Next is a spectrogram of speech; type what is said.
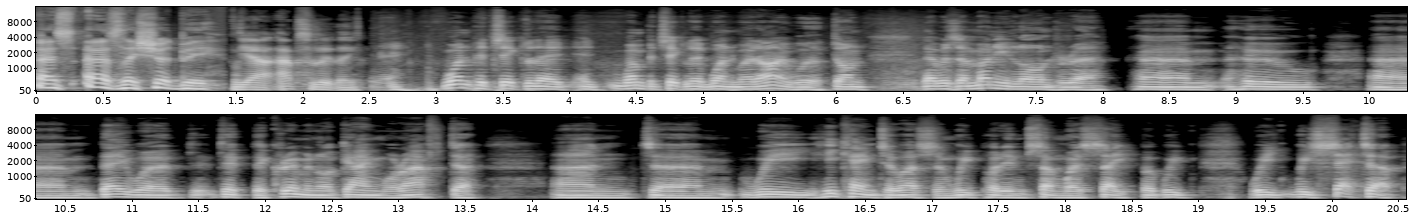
as as they should be. Yeah, absolutely. One particular one particular one where I worked on, there was a money launderer um, who um, they were the, the criminal gang were after, and um, we he came to us and we put him somewhere safe, but we we we set up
